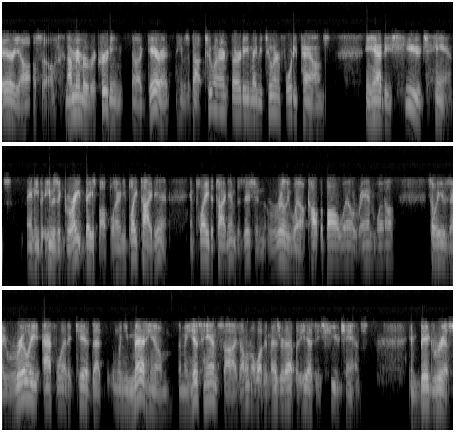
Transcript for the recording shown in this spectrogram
area also. And I remember recruiting uh, Garrett. He was about 230, maybe 240 pounds. He had these huge hands, and he he was a great baseball player, and he played tight end. and played the tight end position really well, caught the ball well, ran well. So he was a really athletic kid that when you met him, I mean, his hand size, I don't know what they measured at, but he has these huge hands and big wrists.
